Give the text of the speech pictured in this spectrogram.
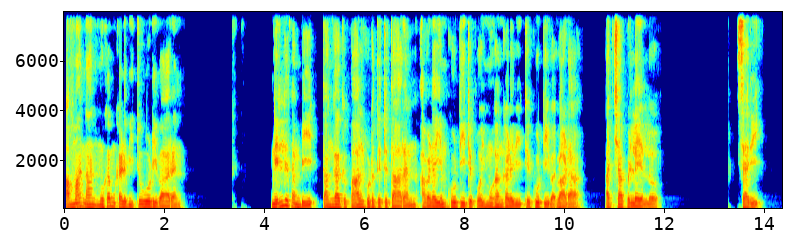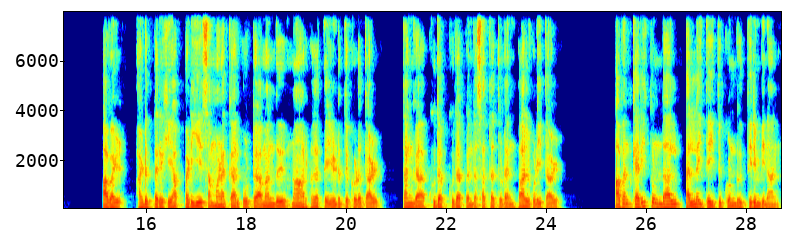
அம்மா நான் முகம் கழுவிட்டு ஓடி வாரன். நில்லு தம்பி தங்காக்கு பால் கொடுத்துட்டு தாரன் அவளையும் கூட்டிட்டு போய் முகம் கழுவிட்டு கூட்டி வாடா. அச்சா பிள்ளையல்லோ. சரி. அவள் அடுப்பருகே அப்படியே சம்மணக்கால் போட்டு அமர்ந்து மார்பகத்தை எடுத்து கொடுத்தாள். தங்கா குதப் குதப் என்ற சத்தத்துடன் பால் குடித்தாள். அவன் கரித்துண்டால் பல்லை தேய்த்து கொண்டு திரும்பினான்.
